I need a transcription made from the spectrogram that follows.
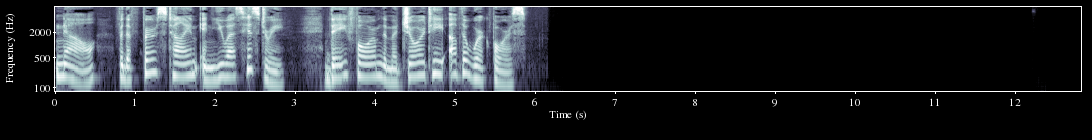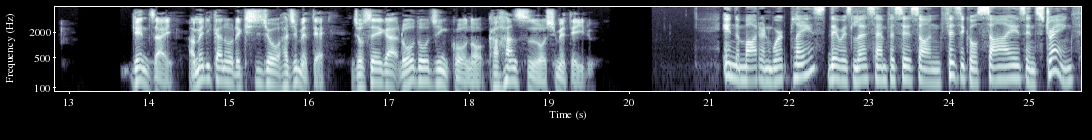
Now, for the first time in U.S. history, they form the majority of the workforce. 現在、アメリカの歴史上初めて女性が労働人口の過半数を占めている。In the modern workplace, there is less emphasis on physical size and strength,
